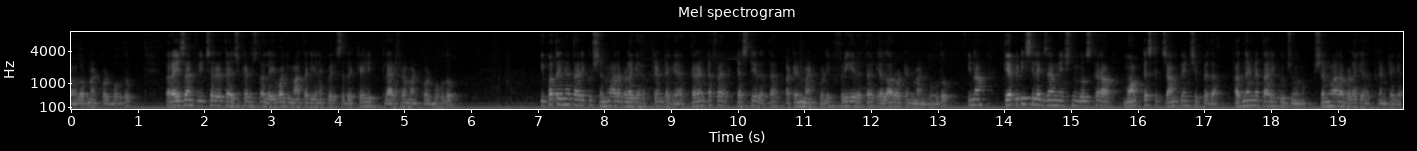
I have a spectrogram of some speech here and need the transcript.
ಡೌನ್ಲೋಡ್ ಮಾಡ್ಕೊಳ್ಬಹುದು. ರೈಸ್ ಆ್ಯಂಡ್ ಫ್ಯೂಚರ್ ಇರುತ್ತೆ. ಎಜುಕೇಟರ್ ಜೊತೆ ಲೈವ್ ಆಗಿ ಮಾತಾಡಿ ಏನಕ್ಕೆ ಕ್ವೆರಿಸಿದ್ರೆ ಕೇಳಿ ಕ್ಲಾರಿಫೈ ಮಾಡ್ಕೊಳ್ಬಹುದು. ಇಪ್ಪತ್ತೈದನೇ ತಾರೀಕು ಶನಿವಾರ ಬೆಳಗ್ಗೆ ಹತ್ತು ಗಂಟೆಗೆ ಕರೆಂಟ್ ಅಫೇರ್ ಟೆಸ್ಟ್ ಇರುತ್ತೆ ಅಟೆಂಡ್ ಮಾಡ್ಕೊಳ್ಳಿ ಫ್ರೀ ಇರುತ್ತೆ, ಎಲ್ಲರೂ ಅಟೆಂಡ್ ಮಾಡಬಹುದು ಇನ್ನು K P T C L ಎಕ್ಸಾಮಿನೇಷನ್ಗೋಸ್ಕರ ಮಾಕ್ ಟೆಸ್ಟ್ ಚಾಂಪಿಯನ್ಶಿಪ್ ಇದೆ, ಹದಿನೆಂಟನೇ ತಾರೀಕು ಜೂನು ಶನಿವಾರ ಬೆಳಗ್ಗೆ ಹತ್ತು ಗಂಟೆಗೆ.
